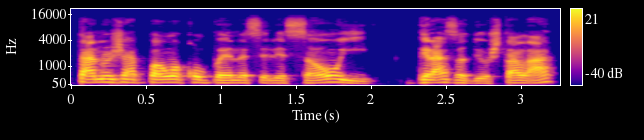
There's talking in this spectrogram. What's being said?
estar tá no Japão acompanhando a seleção e graças a Deus está lá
